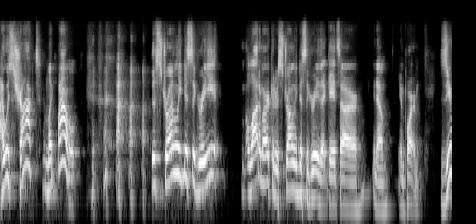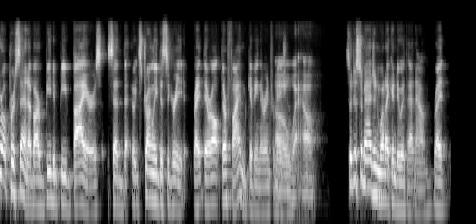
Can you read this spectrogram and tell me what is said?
I was shocked. I'm like, wow. they strongly disagree. A lot of marketers strongly disagree that gates are, you know, important. Zero percent of our B2B buyers said that uh, strongly disagreed, right? They're all they're fine giving their information. Oh wow. So just imagine what I can do with that now, right?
